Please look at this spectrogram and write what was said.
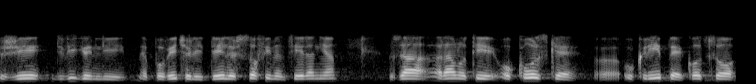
že dvignili, eh, povečali delež sofinanciranja za ravno te okoljske uh, ukrepe, kot so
